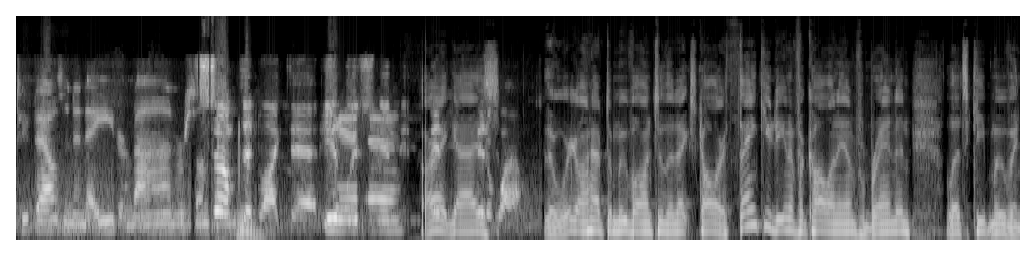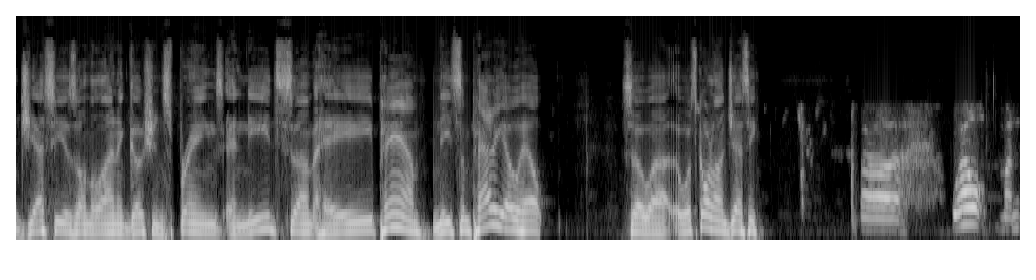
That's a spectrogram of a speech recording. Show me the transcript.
2008 or 9 or something. Something like that. It Yeah. was. It, it, All right, Been guys. a while. We're going to have to move on to the next caller. Thank you, Dina, for calling in from Brandon. Let's keep moving. Jesse is on the line in Goshen Springs and needs some, hey, Pam, needs some patio help. So, uh, what's going on, Jesse? Uh, well, my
